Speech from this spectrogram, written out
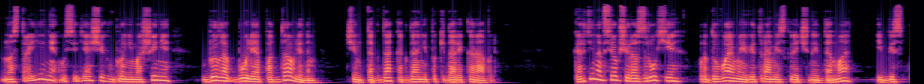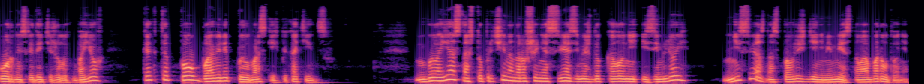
настроение у сидящих в бронемашине было более подавленным, чем тогда, когда они покидали корабль. Картина всеобщей разрухи, продуваемые ветрами искалеченные дома и бесспорные следы тяжелых боев как-то поубавили пыл морских пехотинцев. Было ясно, что причина нарушения связи между колонией и Землей не связана с повреждениями местного оборудования.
